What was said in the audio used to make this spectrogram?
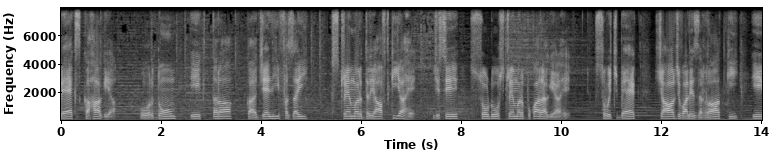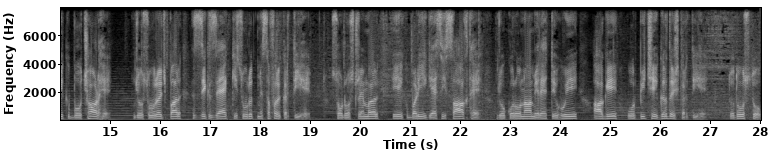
बैक्स कहा गया। और दोम एक तरह का जेली फ़जाई स्ट्रेमर दरियाफ्त किया है, जिसे सोडो स्ट्रेमर पुकारा गया है। स्विच बैक चार्ज वाले ज़र्रात की एक बोछाड़ है, जो सूरज पर जिक जैक की सूरत में सफ़र करती है। सोडोस्ट्रेमर एक बड़ी गैसी साख्त है जो कोरोना में रहते हुए आगे और पीछे गर्दिश करती है। तो दोस्तों,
